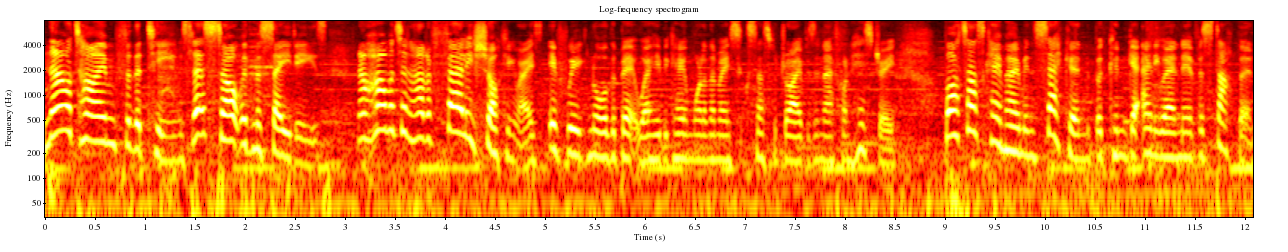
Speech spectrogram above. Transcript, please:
Now, time for the teams. Let's start with Mercedes. Now, Hamilton had a fairly shocking race if we ignore the bit where he became one of the most successful drivers in F1 history. Bottas came home in second but couldn't get anywhere near Verstappen.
